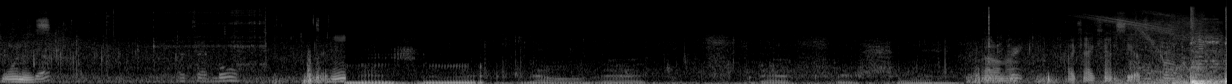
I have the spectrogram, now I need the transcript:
One is. That's that bull. That's a hand. I don't know. Like I can't see us.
